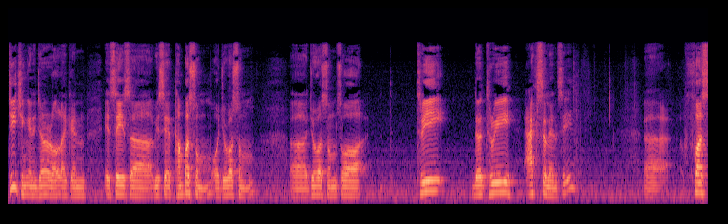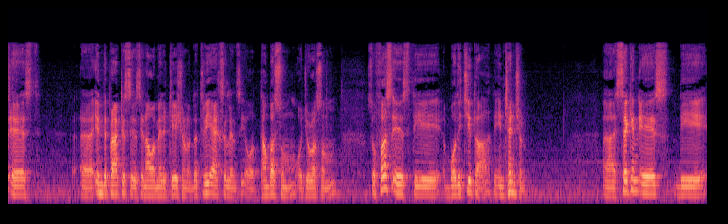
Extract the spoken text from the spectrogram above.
teaching in general, like in it says uh, we say tampasum or jurasum, uh, jurasum. So three, the three excellency. Uh, first is uh, in the practices in our meditation, the three excellency or tambasum or jurasum. So first is the bodhicitta, the intention. Uh, second is the,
